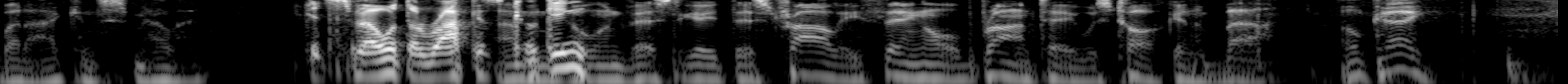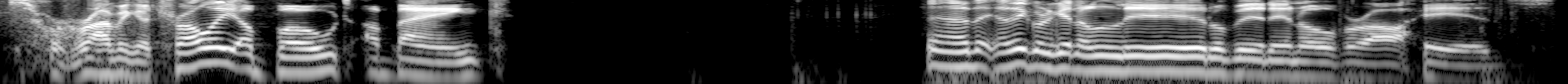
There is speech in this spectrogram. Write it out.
But I can smell it. You can smell what the rock is I'm cooking. go investigate this trolley thing old Bronte was talking about. Okay. So we're robbing a trolley, a boat, a bank. Yeah, I, thi- I think we're getting a little bit in over our heads.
